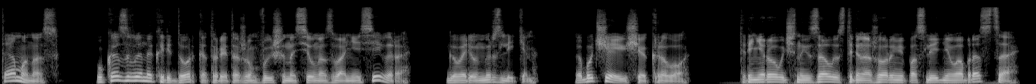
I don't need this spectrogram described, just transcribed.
Там у нас, указывая на коридор, который этажом выше носил название «Севера», — говорил Мерзликин. «Обучающее крыло. Тренировочные залы с тренажерами последнего образца,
